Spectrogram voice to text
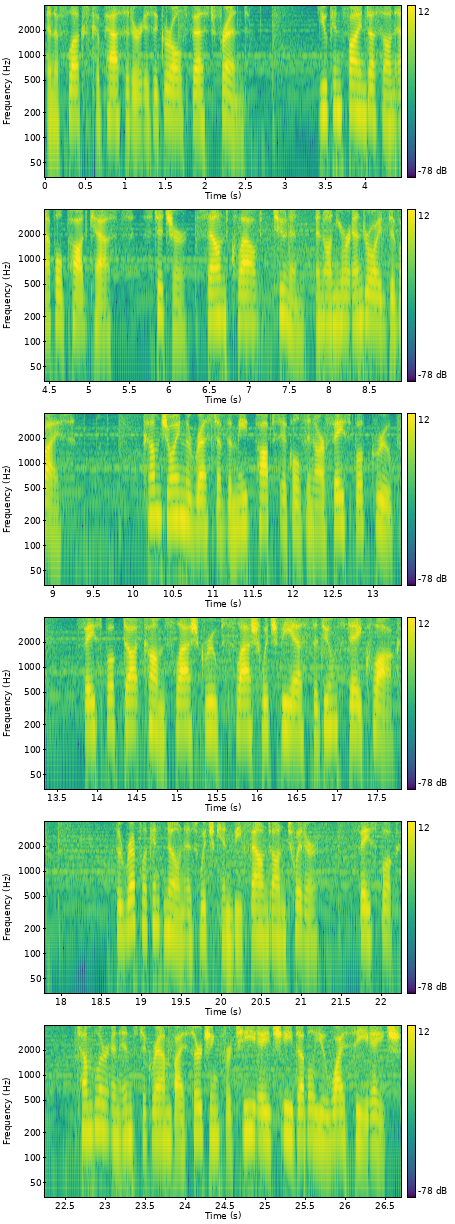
and a flux capacitor is a girl's best friend. You can find us on Apple Podcasts, Stitcher, SoundCloud, TuneIn, and on your Android device. Come join the rest of the Meat Popsicles in our Facebook group, facebook.com slash groups slash witch vs the Doomsday Clock. The replicant known as Witch can be found on Twitter, Facebook, Tumblr and Instagram by searching for THEWYCH.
